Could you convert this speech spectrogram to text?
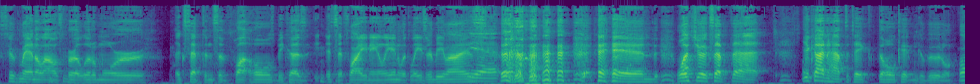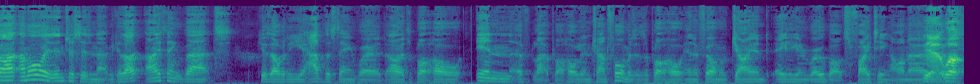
Superman allows for a little more acceptance of plot holes because it's a flying alien with laser beam eyes. Yeah. and once you accept that, you kind of have to take the whole kit and caboodle. Well, I'm always interested in that because I, I think that because obviously you have this thing where oh it's a plot hole in a, like a plot hole in Transformers, it's a plot hole in a film of giant alien robots fighting on a Yeah, well,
